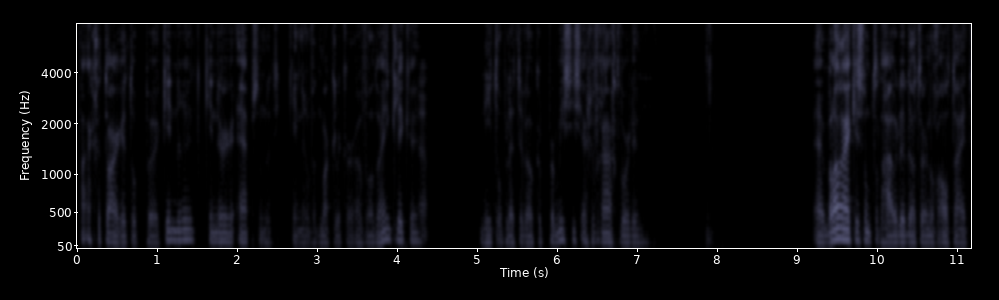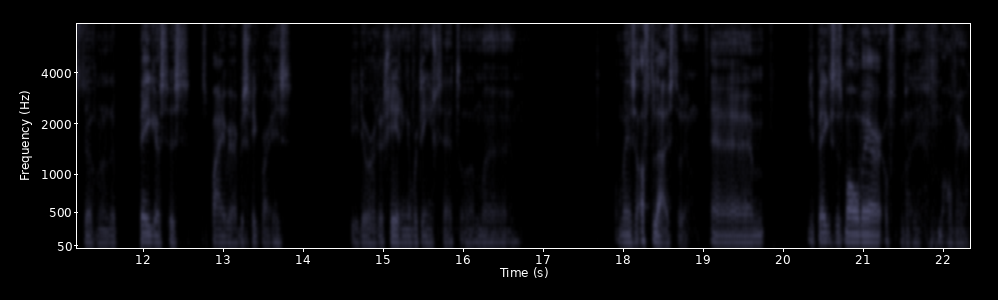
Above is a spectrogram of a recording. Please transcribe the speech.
Vaak getarget op eh, kinderen, kinderapps, omdat die kinderen wat makkelijker overal doorheen klikken. Ja. Niet opletten welke permissies er gevraagd worden. Eh, belangrijk is om te houden dat er nog altijd zogenaamde Pegasus spyware beschikbaar is. Die door regeringen wordt ingezet om, eh, om mensen af te luisteren. Ehm, die Pegasus malware, of malware,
